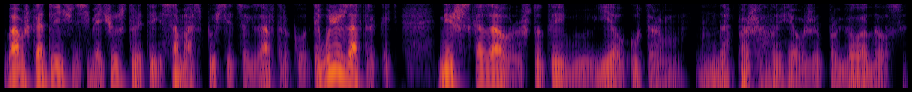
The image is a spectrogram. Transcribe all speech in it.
Бабушка отлично себя чувствует и сама спустится к завтраку. Ты будешь завтракать? Миша сказал, что ты ел утром. Да, пожалуй, я уже проголодался.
